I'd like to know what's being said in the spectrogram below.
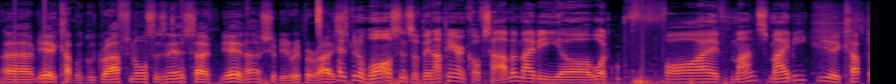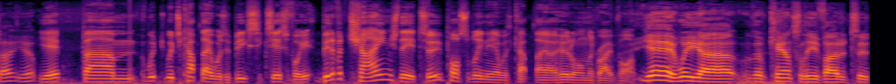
uh, yeah, a couple of good Grafton horses there. So yeah, no, it should be a ripper race. Has been a while since I've been up here in Coffs Harbour. Maybe uh, what five months, maybe. Yeah, Cup Day. Yep. Yep. Um, which, which, Cup Day was a big success for you. Bit of a change there too, possibly now with Cup Day. I heard along the grapevine. Yeah, we uh, the council here voted to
